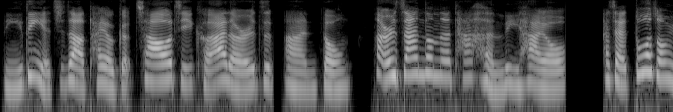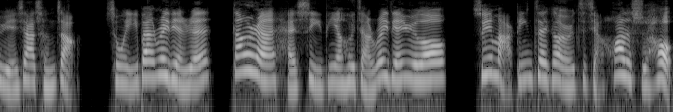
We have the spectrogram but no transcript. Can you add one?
你一定也知道他有个超级可爱的儿子安东。那儿子安东呢，他很厉害哦，他在多种语言下成长，身为一半瑞典人，当然还是一定要会讲瑞典语喽。所以马丁在跟儿子讲话的时候。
